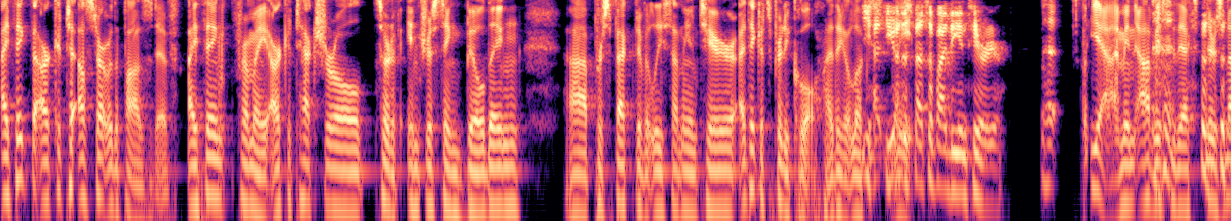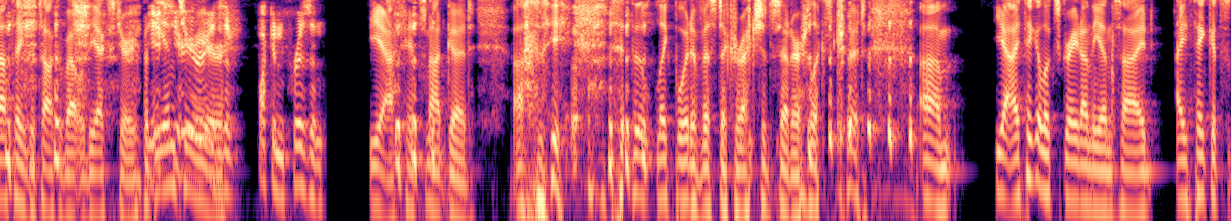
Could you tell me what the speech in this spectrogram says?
I think the architect, I'll start with the positive. I think from a architectural sort of interesting building uh, perspective, at least on the interior, I think it's pretty cool. I think it You, looks. you got to specify the interior. yeah, I mean, obviously, the ex- there's nothing to talk about with the exterior, but the, interior, is a fucking prison. Yeah, it's not good. Uh, the, the Lake Buena Vista Correction Center looks good. Um, yeah, I think it looks great on the inside. I think it's.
